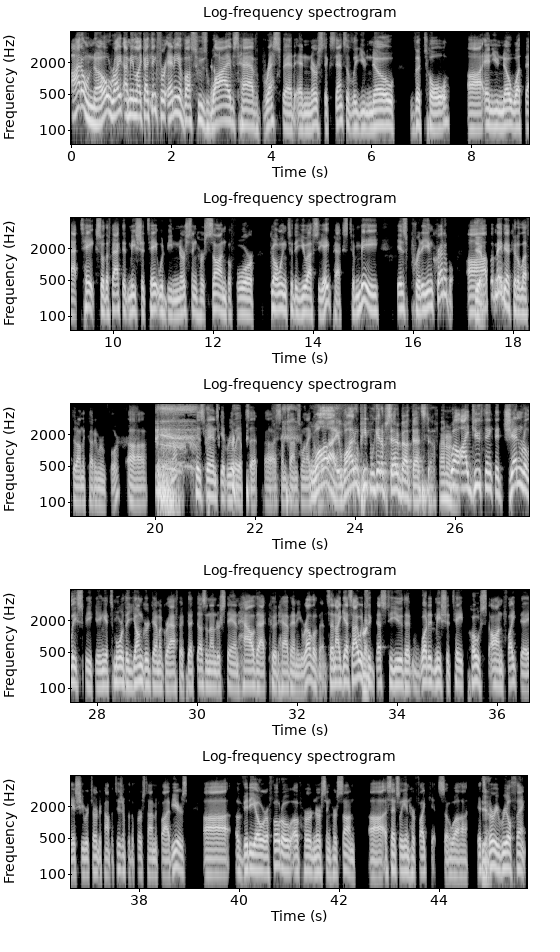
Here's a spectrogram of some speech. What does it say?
I don't know, right? I mean, like, I think for any of us whose yeah. wives have breastfed and nursed extensively, you know the toll uh, and you know what that takes. So the fact that Miesha Tate would be nursing her son before going to the UFC Apex to me is pretty incredible. Uh, yeah. But maybe I could have left it on the cutting room floor. Uh, his fans get really upset uh, sometimes when I. Why? Why do people get upset about that stuff? I don't. Well, know. I do think that generally speaking, it's more the younger demographic that doesn't understand how that could have any relevance. And I guess I would right. suggest to you that what did Miesha Tate post on fight day as she returned to competition for the first time in five years? Uh, a video or a photo of her nursing her son, uh, essentially in her fight kit. So uh, it's yeah. a very real thing.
